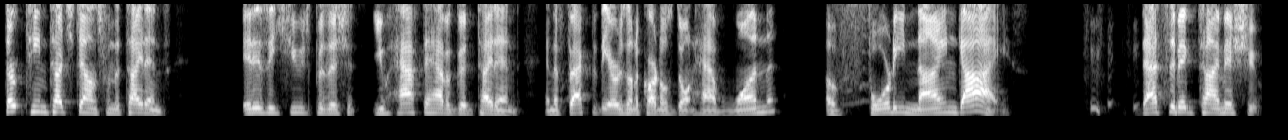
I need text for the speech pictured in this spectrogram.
13 touchdowns from the tight ends. It is a huge position. You have to have a good tight end. And the fact that the Arizona Cardinals don't have one of 49 guys, that's a big time issue.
